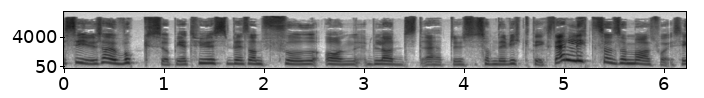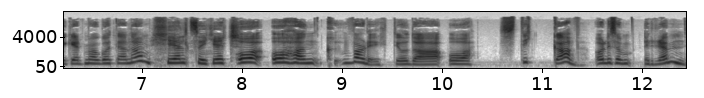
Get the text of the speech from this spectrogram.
Sirius har jo vokst opp i et hus med sånn full on blood-status som det viktigste. Litt sånn som Malfoy sikkert må ha gått gjennom. Helt sikkert. Og, og han valgte jo da å stikke av og liksom rømme.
